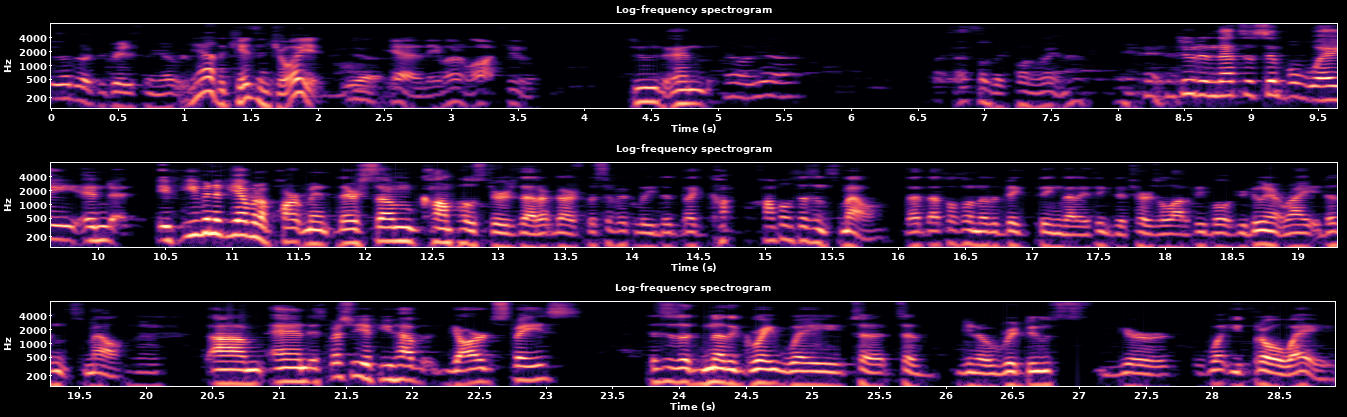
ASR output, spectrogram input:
that'd be like the greatest thing ever. Yeah, the kids enjoy it. Yeah, Yeah, they learn a lot too. dude, and Hell yeah. That sounds like fun right now. dude, and that's a simple way. And if even if you have an apartment, there's some composters that are, that are specifically like co- compost doesn't smell. That that's also another big thing that I think deters a lot of people. If you're doing it right, it doesn't smell. Mhm. Um, and especially if you have yard space, this is another great way to, to, you know, reduce your, what you throw away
